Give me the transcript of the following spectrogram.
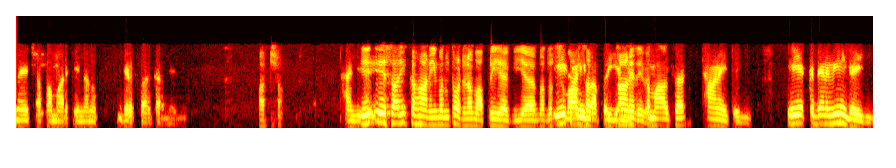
ਨੇ ਛਾਪਾ ਮਾਰ ਕੇ ਇਹਨਾਂ ਨੂੰ ਗ੍ਰਿਫਤਾਰ ਕਰ ਲਿਆ ਜੀ। ਅੱਛਾ। ਹਾਂਜੀ ਇਹ ਇਹ ਸਾਰੀ ਕਹਾਣੀ ਮਤਲਬ ਤੁਹਾਡੇ ਨਾਲ ਵਾਪਰੀ ਹੈਗੀ ਆ ਮਤਲਬ ਇਹ ਕਹਾਣੀ ਸਮਾਲਸਰ ਵਾਪਰੀ ਥਾਣੇ ਹੈ 'ਚ ਜੀ। ਇਹ ਇੱਕ ਦਿਨ ਵੀ ਨਹੀਂ ਗਏ ਜੀ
